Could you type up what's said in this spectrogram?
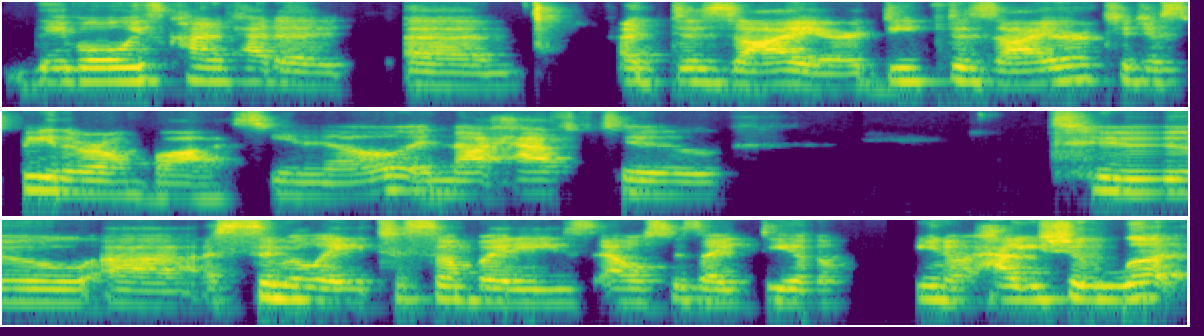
they've always kind of had a um, a desire, a deep desire to just be their own boss, you know, and not have to to uh, assimilate to somebody else's idea of you know how you should look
